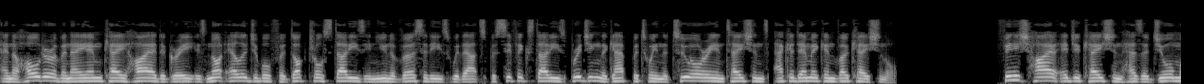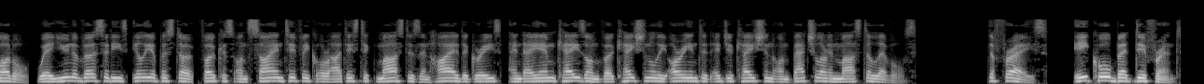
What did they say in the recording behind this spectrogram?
and a holder of an AMK higher degree is not eligible for doctoral studies in universities without specific studies bridging the gap between the two orientations academic and vocational. Finnish higher education has a dual model, where universities focus on scientific or artistic masters and higher degrees, and AMKs on vocationally oriented education on bachelor and master levels. The phrase, "'equal but different'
